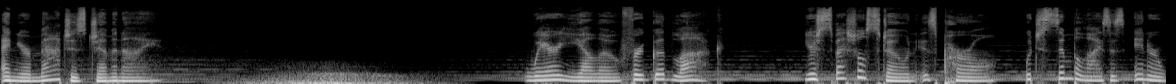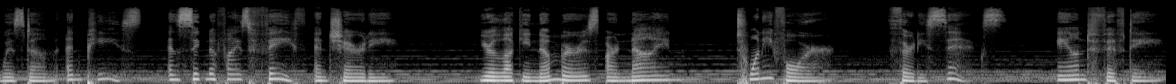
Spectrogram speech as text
and your match is Gemini. Wear yellow for good luck. Your special stone is pearl, which symbolizes inner wisdom and peace and signifies faith and charity. Your lucky numbers are 9, 24, 36, and 50.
